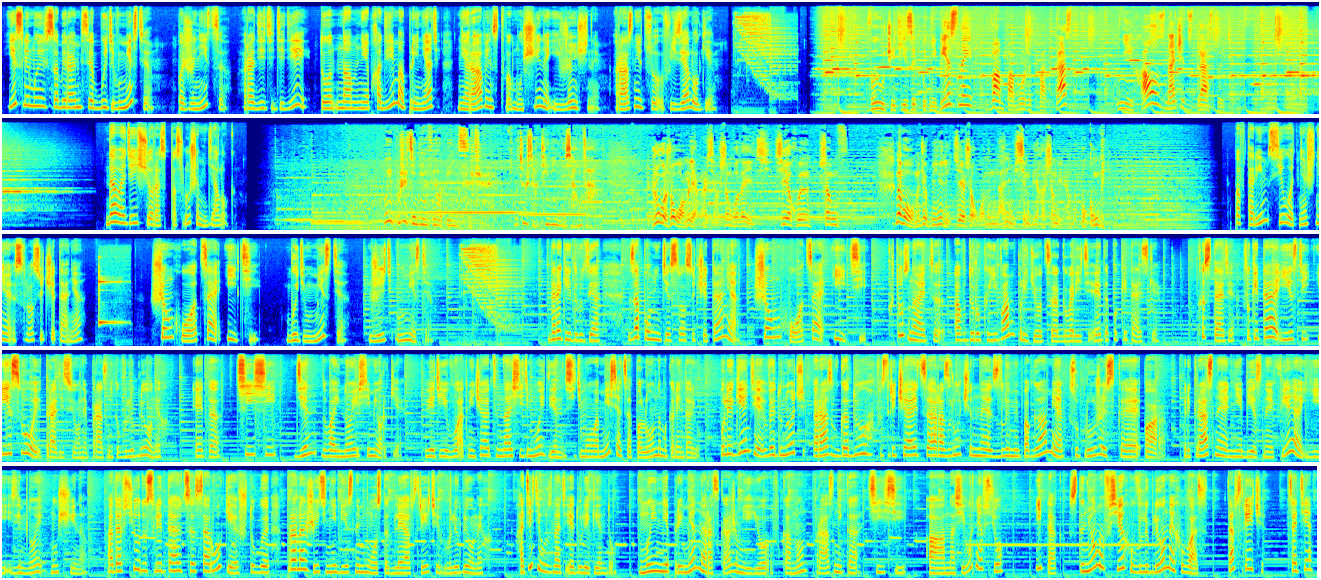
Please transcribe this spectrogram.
Если мы собираемся быть вместе, пожениться, родить детей, то нам необходимо принять неравенство мужчины и женщины – разницу в физиологии. Выучить язык поднебесный вам поможет подкаст «Нихао значит здравствуйте». Давайте еще раз послушаем диалог. 我也不是今天非要逼你辞职，我就是想听听你的想法。如果说我们两个人想生活在一起，结婚生子，那么我们就必须得接受我们男女性别和生理上的不公平。 Повторим сегодняшнее словосочетание. 生活在一起. Быть вместе, жить вместе. Дорогие друзья, запомните словосочетание 生活在一起. Кто знает, а вдруг и вам придется говорить это по-китайски. Кстати, в Китае есть и свой традиционный праздник влюбленных. Это Чиси, день двойной семерки – ведь его отмечают на седьмой день седьмого месяца по лунному календарю. По легенде, в эту ночь раз в году встречается разлученная злыми богами супружеская пара. Прекрасная небесная фея и земной мужчина. Отовсюду слетаются сороки, чтобы проложить небесный мост для встречи влюбленных. Хотите узнать эту легенду? Мы непременно расскажем ее в канон праздника Тиси. А на сегодня все. Итак, с днем всех влюбленных в вас. До встречи. 再见。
